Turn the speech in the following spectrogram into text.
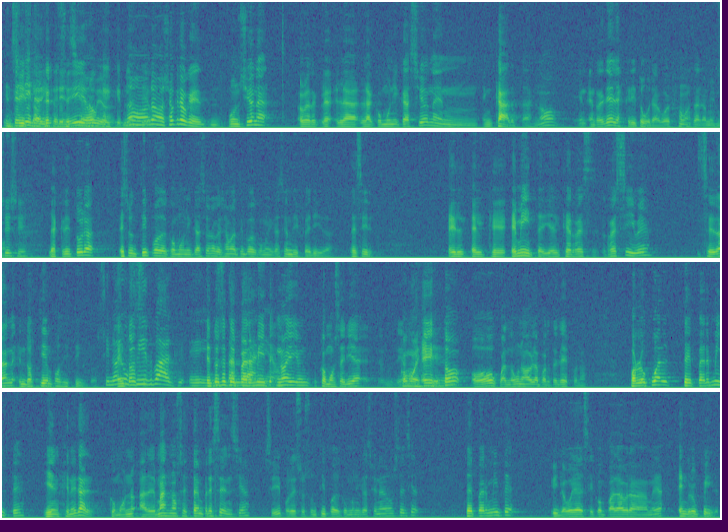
¿Entendés la diferencia ¿no? no, yo creo que funciona... A ver, la, comunicación en, cartas, ¿no? En, realidad la escritura, volvemos a lo mismo. Sí, sí. La escritura es un tipo de comunicación, lo que se llama tipo de comunicación diferida. Es decir, el, que emite y el que recibe se dan en dos tiempos distintos. Si no hay un feedback eh, Entonces te permite, no hay un, como sería como este. esto, o cuando uno habla por teléfono. Por lo cual te permite, y en general, como además no se está en presencia, ¿sí? por eso es un tipo de comunicación en ausencia, te permite, y lo voy a decir con palabra media, engrupir.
